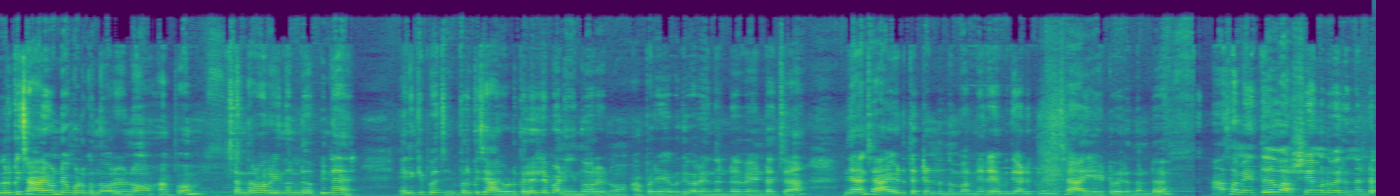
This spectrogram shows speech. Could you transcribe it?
ഇവർക്ക് ചായ കൊണ്ടുപോയി കൊടുക്കുന്നു പറയണു അപ്പം ചന്ദ്ര പറയുന്നുണ്ട് പിന്നെ എനിക്കിപ്പോൾ ഇവർക്ക് ചായ കൊടുക്കലല്ലേ പണിയെന്ന് പറയണു. അപ്പോൾ രേവതി പറയുന്നുണ്ട് വേണ്ട അച്ഛാ ഞാൻ ചായ എടുത്തിട്ടുണ്ടെന്നും പറഞ്ഞ് രേവതി അടുക്കളയിൽ നിന്ന് ചായ ആയിട്ട് വരുന്നുണ്ട്. ആ സമയത്ത് വർഷ അങ്ങോട്ട് വരുന്നുണ്ട്.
